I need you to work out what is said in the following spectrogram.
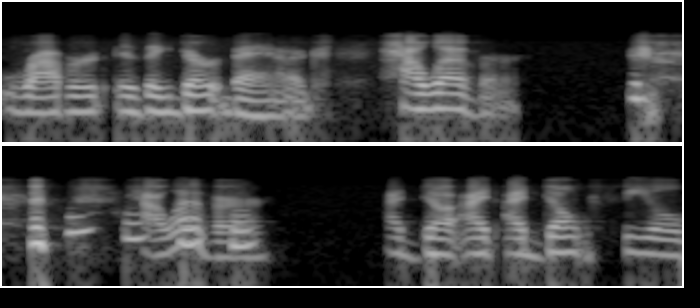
Robert is a dirtbag. However, however, I don't I, I don't feel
